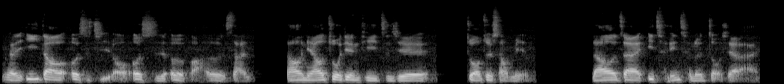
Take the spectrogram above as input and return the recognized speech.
可能一到二十几楼，二十二吧，二十三，然后你要坐电梯直接坐到最上面，然后再一层一层的走下来，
